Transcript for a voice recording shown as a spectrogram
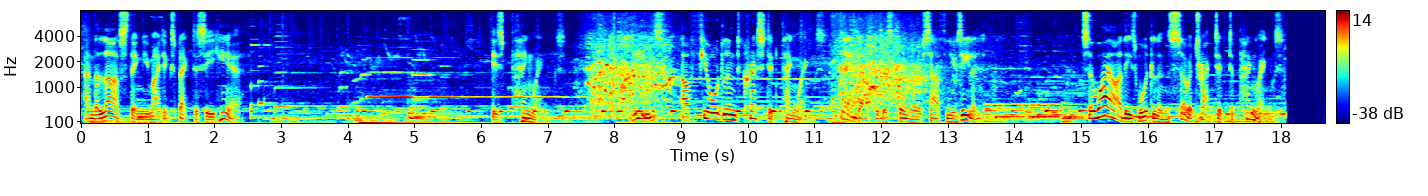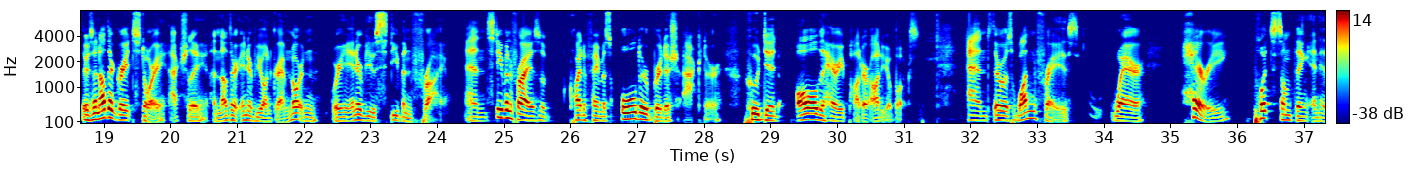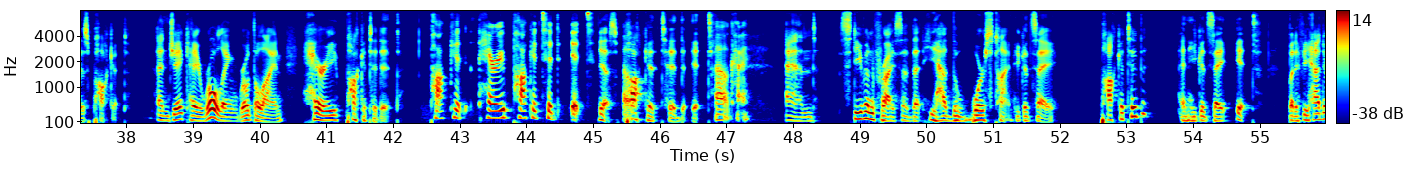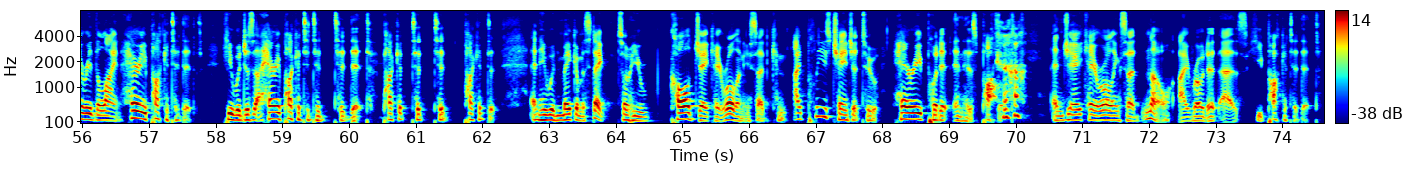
and the last thing you might expect to see here is penguins. These are Fiordland crested penguins, named after this corner of South New Zealand. So, why are these woodlands so attractive to penguins? There's another great story, actually, another interview on Graham Norton, where he interviews Stephen Fry. And Stephen Fry is a quite a famous older British actor who did all the Harry Potter audiobooks. And there was one phrase where Harry put something in his pocket. And J.K. Rowling wrote the line, Harry pocketed it. Pocket Harry pocketed it. Yes, oh. pocketed it. Oh, okay. And Stephen Fry said that he had the worst time. He could say pocketed and he could say it. But if he had to read the line, Harry pocketed it, he would just, uh, Harry pocketed it, pocketed, pocketed, it," and he would make a mistake. So he called J.K. Rowling. He said, Can I please change it to Harry put it in his pocket? and J.K. Rowling said, No, I wrote it as he pocketed it.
